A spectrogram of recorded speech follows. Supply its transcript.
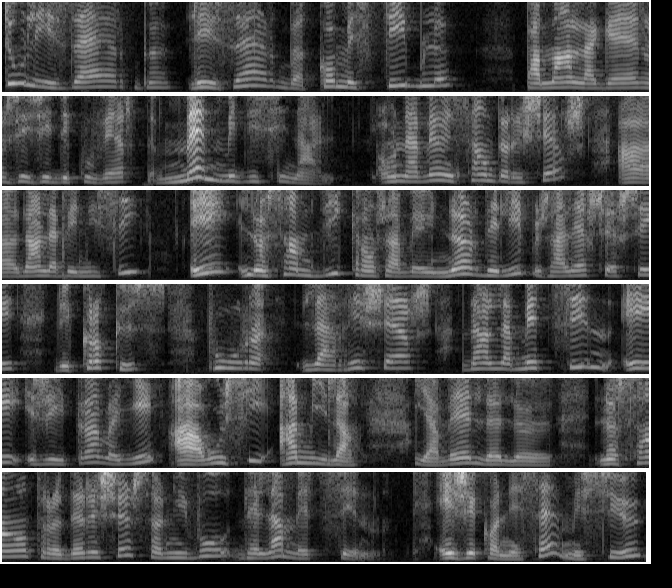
Tous les herbes, les herbes comestibles, pendant la guerre, j'ai découvert, même médicinales. On avait un centre de recherche euh, dans la Vénétie et le samedi, quand j'avais une heure de libre, j'allais chercher des crocus pour la recherche dans la médecine et j'ai travaillé à, aussi à Milan. Il y avait le, le, centre de recherche au niveau de la médecine. Et je connaissais monsieur,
